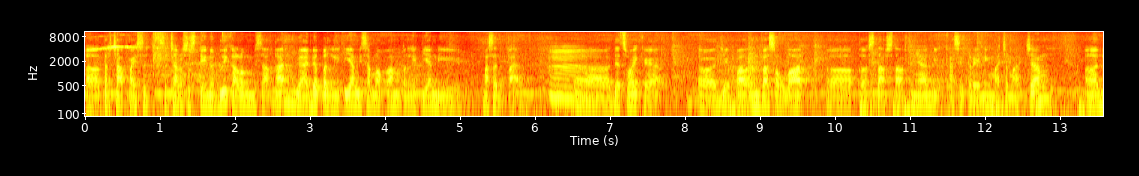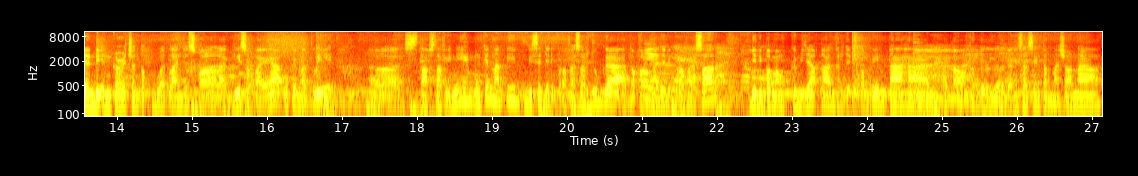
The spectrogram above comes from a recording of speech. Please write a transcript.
uh, tercapai se- secara sustainably kalau misalkan nggak ada peneliti yang bisa melakukan penelitian di masa depan. Uh, that's why kayak uh, Jepal invest a lot uh, ke staff-staffnya dikasih training macam-macam uh, dan di encourage untuk buat lanjut sekolah lagi supaya ultimately uh, staff-staff ini mungkin nanti bisa jadi profesor juga atau kalau nggak Iya. jadi profesor jadi pemangku kebijakan kerja di pemerintahan atau kerja di organisasi internasional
